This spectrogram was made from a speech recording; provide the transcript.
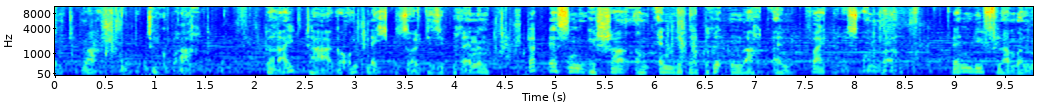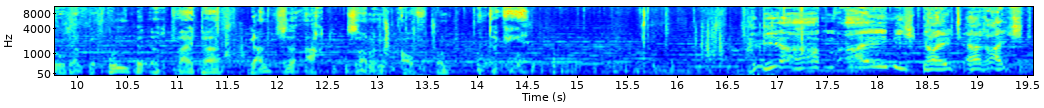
und Marschroute zugebracht. Drei Tage und Nächte sollte sie brennen, stattdessen geschah am Ende der dritten Nacht ein weiteres Wunder denn die Flamme loderte unbeirrt weiter, ganze acht Sonnenauf- und Untergänge. Wir haben Einigkeit erreicht,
